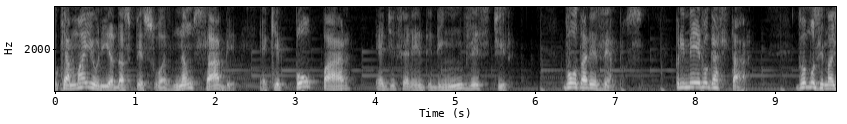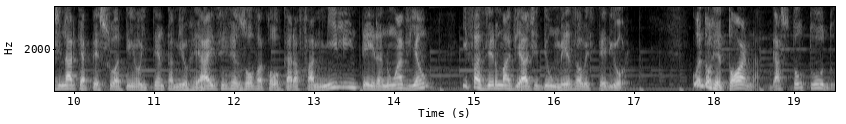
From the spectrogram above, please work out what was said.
o que a maioria das pessoas não sabe é que poupar é diferente de investir. Vou dar exemplos. Primeiro, gastar. Vamos imaginar que a pessoa tem 80 mil reais e resolva colocar a família inteira num avião e fazer uma viagem de um mês ao exterior. Quando retorna, gastou tudo.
